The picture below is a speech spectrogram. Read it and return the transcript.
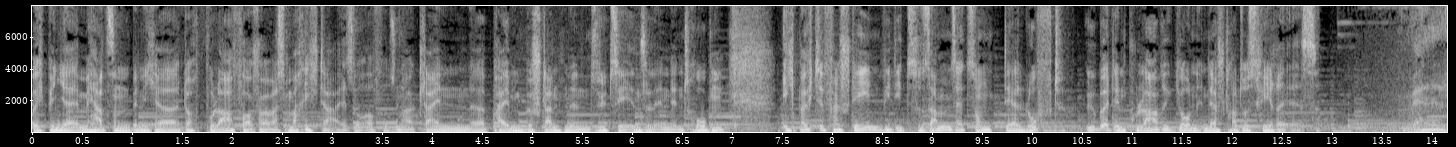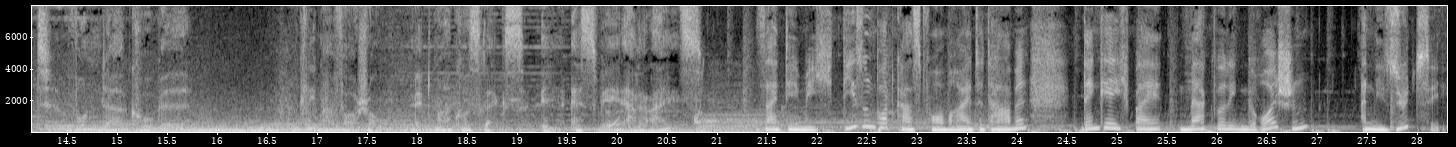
Ich bin ja im Herzen, bin ich ja doch Polarforscher. Was mache ich da also auf so einer kleinen äh, palmenbestandenen Südseeinsel in den Tropen? Ich möchte verstehen, wie die Zusammensetzung der Luft über den Polarregionen in der Stratosphäre ist. Weltwunderkugel. Klimaforschung mit Markus Rex in SWR1. Seitdem ich diesen Podcast vorbereitet habe, denke ich bei merkwürdigen Geräuschen an die Südsee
